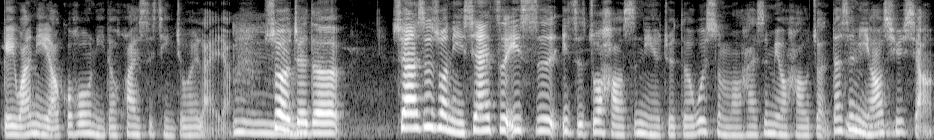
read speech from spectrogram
给完你了过后，你的坏事情就会来了。所以我觉得，虽然是说你现在这一世一直做好事，你也觉得为什么还是没有好转，但是你要去想，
